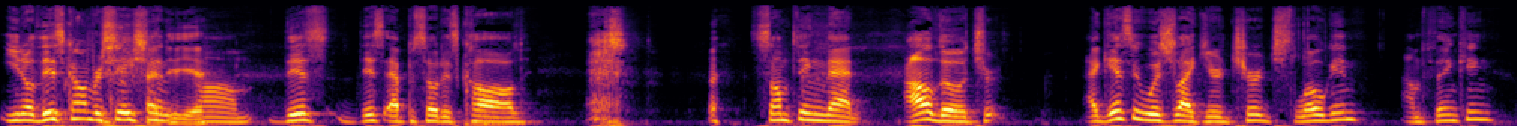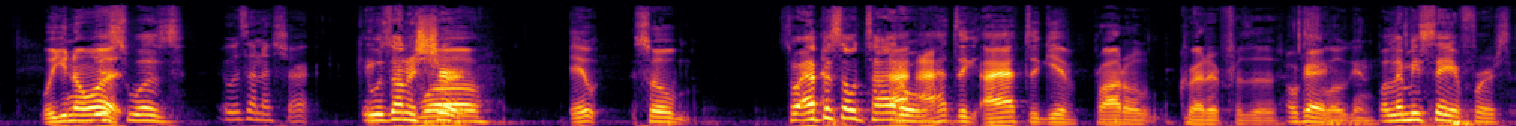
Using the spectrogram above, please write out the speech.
you know this conversation do, yeah. um this this episode is called something that aldo i guess it was like your church slogan i'm thinking Well, you know what? this was it was on a shirt. it was on a shirt Well, It, so so episode I, title I have to I have to give Prado credit for the okay slogan. but let me say it first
